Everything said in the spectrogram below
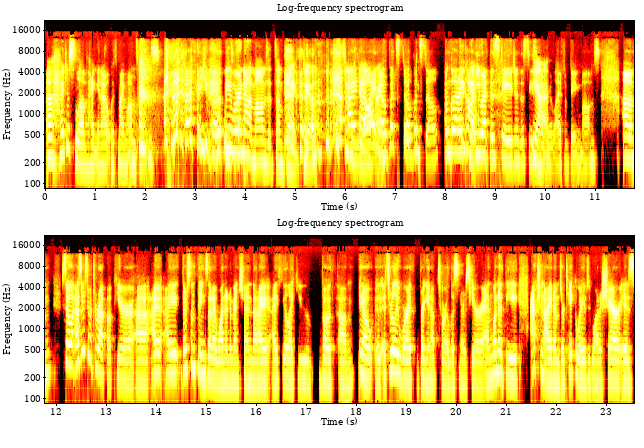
Uh, I just love hanging out with my mom friends. you both. We were not moms at some point too. so I know, I know, but still, but still, I'm glad I caught yeah. you at this stage in the season yeah. of your life of being moms. Um, so as we start to wrap up here, uh, I, I, there's some things that I wanted to mention that I, I feel like you both, um, you know, it's really worth bringing up to our listeners here. And one of the action items or takeaways we want to share is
